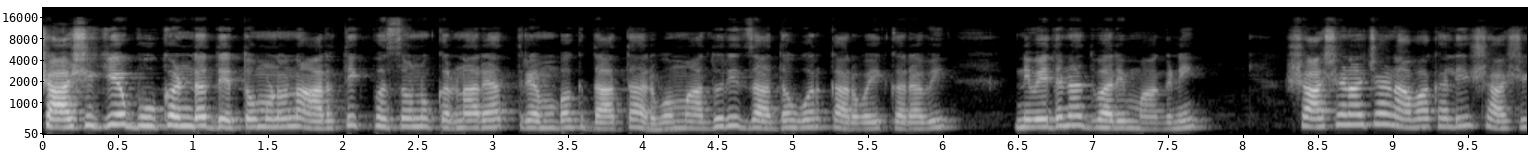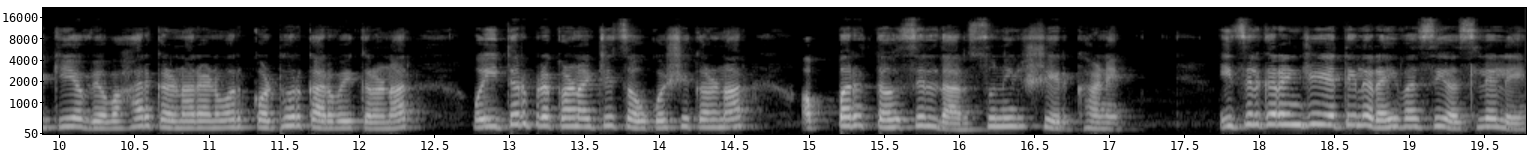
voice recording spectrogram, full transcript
शासकीय भूखंड देतो म्हणून आर्थिक फसवणूक करणाऱ्या त्र्यंबक दातार व माधुरी जाधववर कारवाई करावी निवेदनाद्वारे मागणी. शासनाच्या नावाखाली शासकीय व्यवहार करणाऱ्यांवर कठोर कारवाई करणार व इतर प्रकरणाची चौकशी करणार अप्पर तहसीलदार सुनील शेरखाणे इचलकरंजी येथील रहिवासी असलेले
